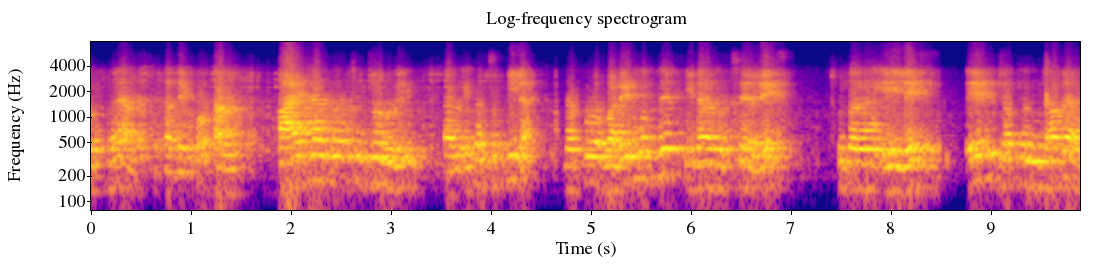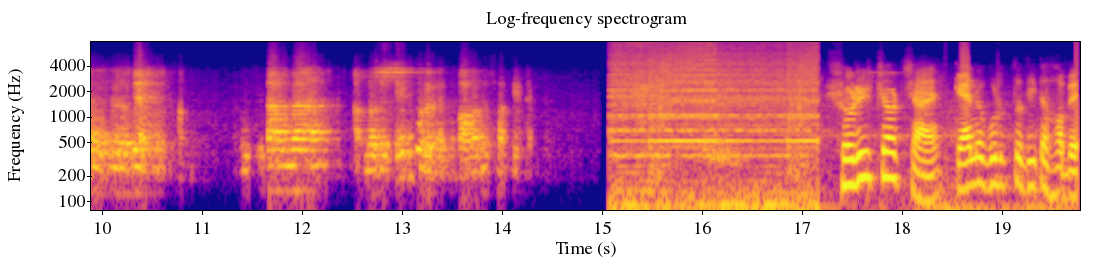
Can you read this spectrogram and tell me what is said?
করতে হয় আমরা সেটা দেখব। কারণ হচ্ছে জরুরি, কারণ এটা হচ্ছে পুরো বডির মধ্যে পিলার হচ্ছে লেগস সুতরাং এই লেগস এর যত্ন নিতে হবে এবং এর ব্যায়াম করতে হবে সেটা আমরা আপনাদেরকে করে দেখাবো আমাদের সাথে। থাকবে শরীরচর্চায় কেন গুরুত্ব দিতে হবে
